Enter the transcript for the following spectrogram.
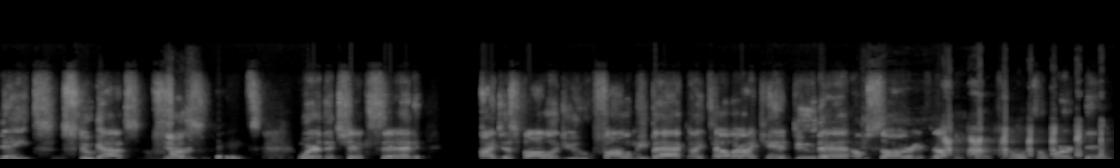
dates, Stugotz, Yes. first dates, where the chick said, I just followed you, follow me back. I tell her I can't do that. I'm sorry. It's nothing personal. It's a work thing.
